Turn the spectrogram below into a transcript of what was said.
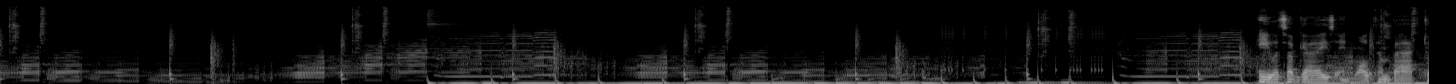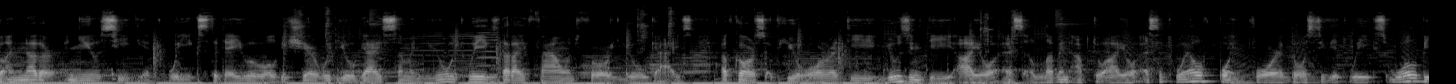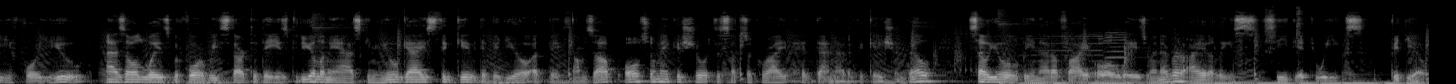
Thank you. Hey what's up guys and welcome back to another new Cydia tweaks. Today we will be share with you guys some new tweaks that I found for you guys. Of course if you already using the iOS 11 up to iOS 12.4 those Cydia tweaks will be for you. As always before we start today's video let me asking you guys to give the video a big thumbs up. Also make sure to subscribe hit that notification bell so you'll be notified always whenever I release Cydia tweaks video.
